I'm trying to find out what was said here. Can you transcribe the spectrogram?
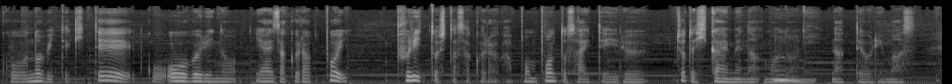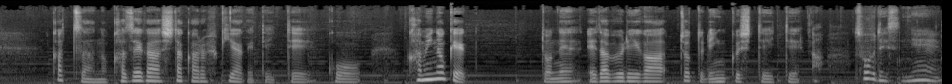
こう伸びてきてこう大ぶりの八重桜っぽいプリッとした桜がポンポンと咲いているちょっと控えめなものになっております。うん、かつあの風が下から吹き上げていてこう髪の毛とね枝ぶりがちょっとリンクしていてあそうですね。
